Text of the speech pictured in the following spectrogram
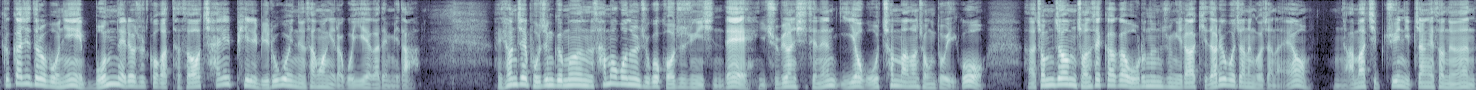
끝까지 들어보니 못 내려줄 것 같아서 차일피일 미루고 있는 상황이라고 이해가 됩니다. 현재 보증금은 3억 원을 주고 거주 중이신데 주변 시세는 2억 5천만 원 정도이고 아, 점점 전세가가 오르는 중이라 기다려보자는 거잖아요. 음, 아마 집주인 입장에서는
